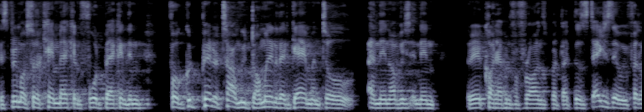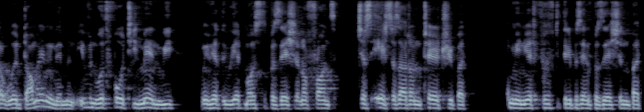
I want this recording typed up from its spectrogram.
the Springboks sort of came back and fought back, and then for a good period of time we dominated that game until, and then obviously, and then the red card happened for France. But like there's stages there we felt like we were dominating them, and even with 14 men, we we had we had most of the possession. of France just edged us out on territory, but I mean we had 53% possession. But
